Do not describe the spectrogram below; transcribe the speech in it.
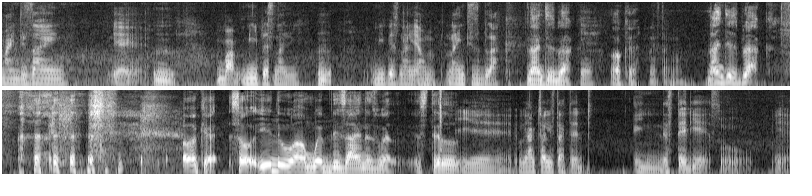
my design. Yeah. Mm. But me personally, Mm. Me personally, I'm 90s black. 90s Black. Yeah, Okay. on Instagram. 90s Black. okay. So you do um, web design as well. You still Yeah, we actually started in the third year, so yeah.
